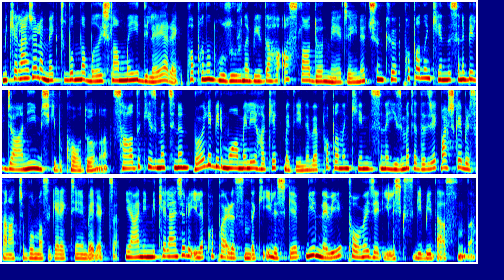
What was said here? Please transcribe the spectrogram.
Michelangelo mektubunda bağışlanmayı dileyerek Papa'nın huzuruna bir daha asla dönmeyeceğini çünkü Papa'nın kendisini bir caniymiş gibi kovduğunu, sadık hizmetinin böyle bir muameleyi hak etmediğini ve Papa'nın kendisine hizmet edecek başka bir sanatçı bulması gerektiğini belirtti. Yani Michelangelo ile Papa arasındaki ilişki bir nevi Tom ilişkisi gibiydi aslında.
